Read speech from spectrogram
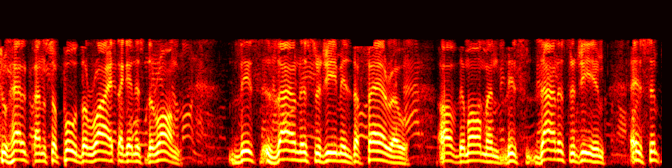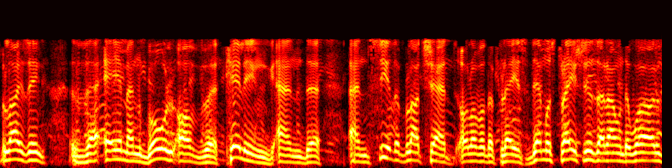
to help and support the right against the wrong. This Zionist regime is the pharaoh of the moment. This Zionist regime is symbolizing the aim and goal of uh, killing and uh, and see the bloodshed all over the place. Demonstrations around the world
